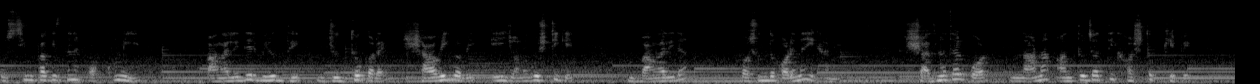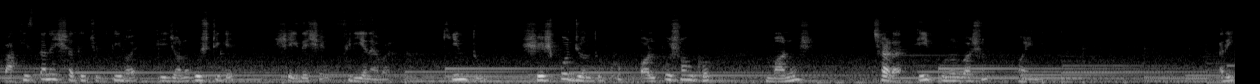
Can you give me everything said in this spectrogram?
পশ্চিম পাকিস্তানের পক্ষ নিয়ে বাঙালিদের বিরুদ্ধে যুদ্ধ করায় স্বাভাবিকভাবে এই জনগোষ্ঠীকে বাঙালিরা পছন্দ করে না এখানে। স্বাধীনতার পর নানা আন্তর্জাতিক হস্তক্ষেপে পাকিস্তানের সাথে চুক্তি হয় এই জনগোষ্ঠীকে সেই দেশে ফিরিয়ে নেবার। কিন্তু শেষ পর্যন্ত খুব অল্প সংখ্যক মানুষ ছাড়া এই পুনর্বাসন হয়নি। আর এই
